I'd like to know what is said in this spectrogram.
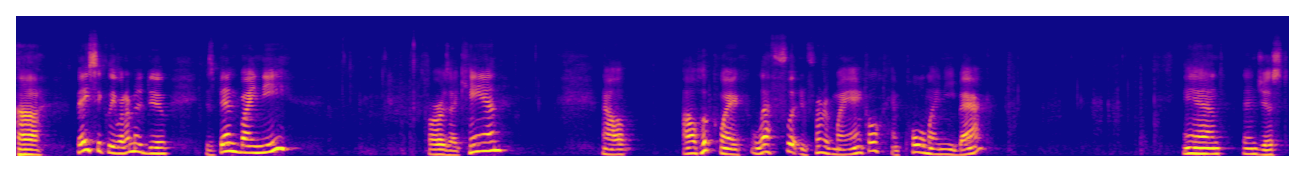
Uh, basically, what I'm going to do is bend my knee as far as I can. Now, I'll hook my left foot in front of my ankle and pull my knee back. And then just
